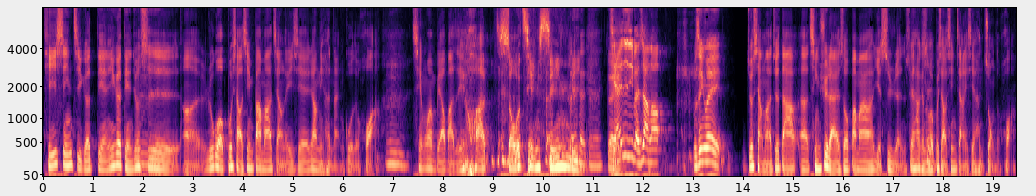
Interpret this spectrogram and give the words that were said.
提醒几个点，一个点就是，嗯、呃，如果不小心爸妈讲了一些让你很难过的话，嗯，千万不要把这些话收进心里，对，对，对，写在日记本上喽。不是因为你就想嘛，就是大家呃情绪来的时候，爸妈也是人，所以他可能会不小心讲一些很重的话。是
